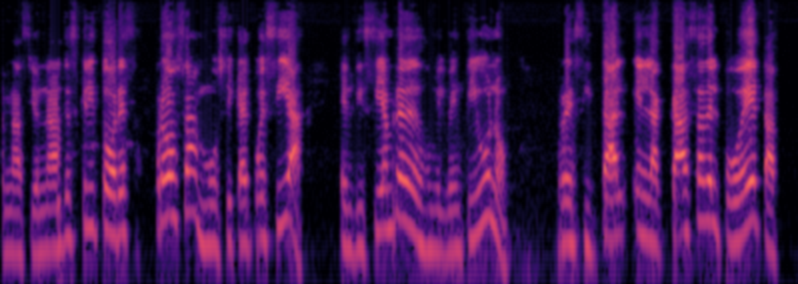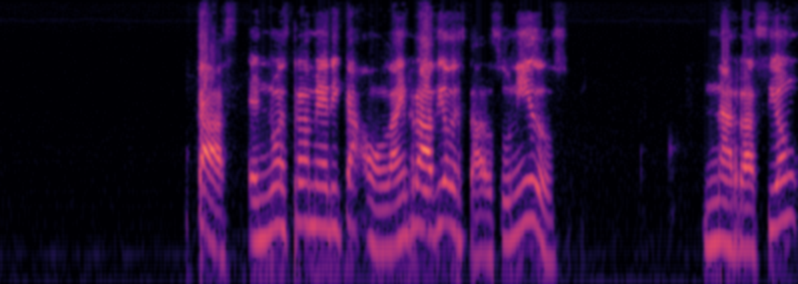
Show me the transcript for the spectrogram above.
Nacional de Escritores, Prosa, Música y Poesía, en diciembre de 2021. Recital en la Casa del Poeta, en Nuestra América Online Radio de Estados Unidos. Narración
